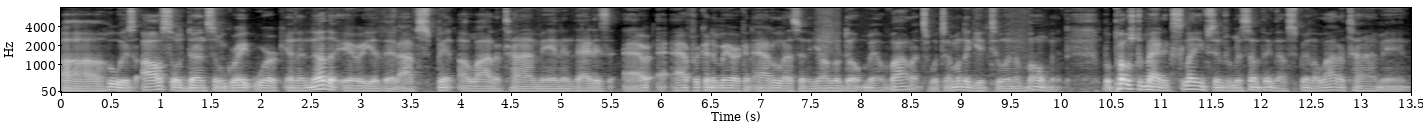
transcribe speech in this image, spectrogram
uh, who has also done some great work in another area that I've spent a lot of time in, and that is African American adolescent and young adult male violence, which I'm going to get to in a moment. But post traumatic slave syndrome is something that I've spent a lot of time in.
